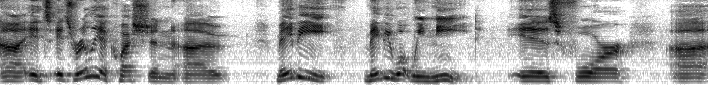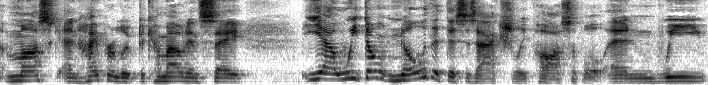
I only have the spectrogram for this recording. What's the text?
uh, it's it's really a question. Uh, maybe maybe what we need is for uh, Musk and Hyperloop to come out and say, yeah, we don't know that this is actually possible, and we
